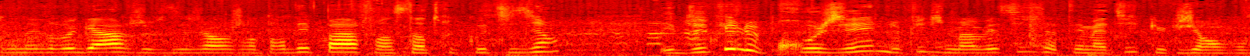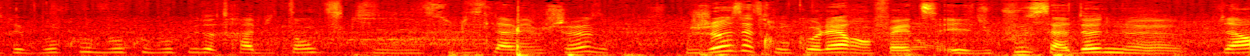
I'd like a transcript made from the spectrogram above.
tournais le regard, je faisais genre j'entendais pas. Enfin, c'est un truc quotidien. Et depuis le projet, depuis que je m'investis sur la thématique, que j'ai rencontré beaucoup, beaucoup, beaucoup d'autres habitantes qui subissent la même chose, j'ose être en colère en fait. Et du coup, ça donne, euh, bien,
